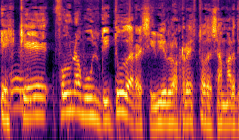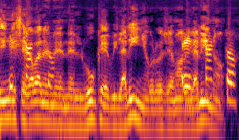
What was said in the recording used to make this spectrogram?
es mm. que fue una multitud a recibir los restos de San Martín que llegaban en, el buque Vilariño, creo que se llamaba Vilarino. Exacto.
